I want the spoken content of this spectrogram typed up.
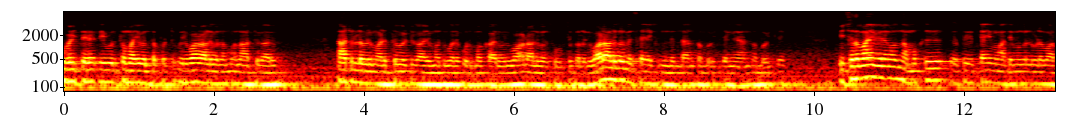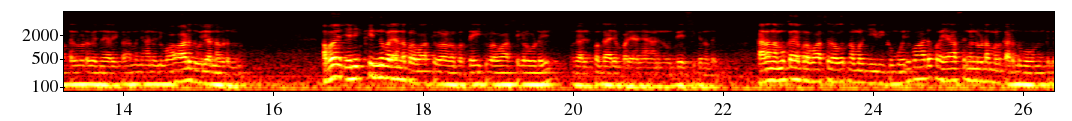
കുവൈത്തിലെ തീപിടുത്തവുമായി ബന്ധപ്പെട്ട് ഒരുപാട് ആളുകൾ നമ്മുടെ നാട്ടുകാരും നാട്ടിലുള്ളവരും അടുത്ത വീട്ടുകാരും അതുപോലെ കുടുംബക്കാരും ഒരുപാട് ആളുകൾ സുഹൃത്തുക്കൾ ഒരുപാട് ആളുകൾ മെസ്സേജ് അയക്കുന്നുണ്ട്. എന്താണ് സംഭവിച്ചത്? എങ്ങനെയാണ് സംഭവിച്ചത്? വിശദമായ വിവരങ്ങൾ നമുക്ക് തീർച്ചയായും മാധ്യമങ്ങളിലൂടെ വാർത്തകളിലൂടെ വരുന്നതായിരിക്കും കാരണം ഞാൻ ഒരുപാട് ദൂരെയാണ് അവിടെ നിന്ന്. അപ്പോൾ എനിക്ക് ഇന്ന് പറയാനുള്ള പ്രവാസികളാണ് പ്രത്യേകിച്ച് പ്രവാസികളോട് ഒരല്പം കാര്യം പറയാൻ ഞാനാണ് ഉദ്ദേശിക്കുന്നത്. കാരണം നമുക്കറിയാം പ്രവാസ ലോകത്ത് നമ്മൾ ജീവിക്കുമ്പോൾ ഒരുപാട് പ്രയാസങ്ങളിലൂടെ നമ്മൾ കടന്നു പോകുന്നുണ്ട്.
